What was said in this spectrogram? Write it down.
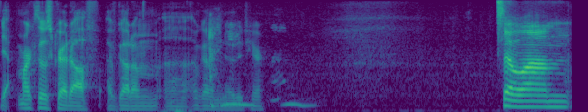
Yeah, mark those cred off. I've got them. Uh, I've got them noted here. So um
